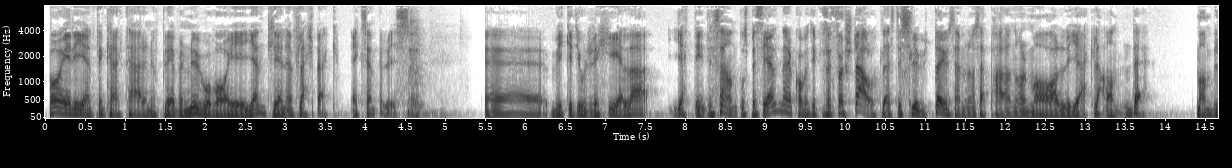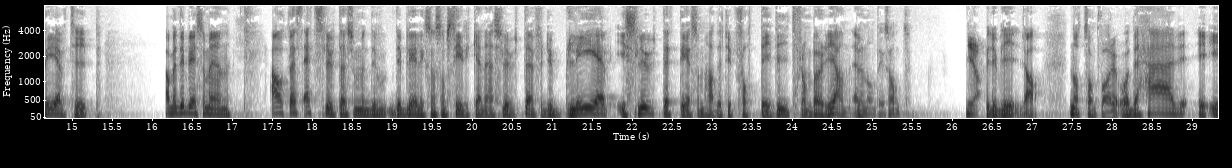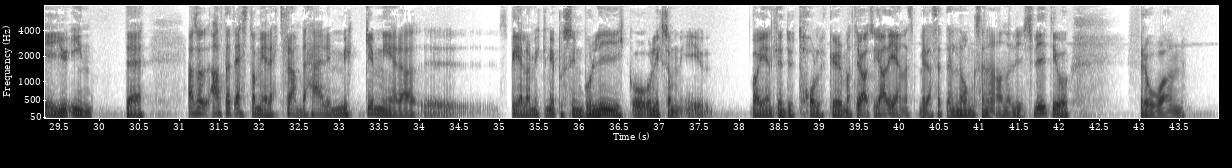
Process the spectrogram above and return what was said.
vad är det egentligen karaktären upplever nu och vad är egentligen en flashback exempelvis? Eh, vilket gjorde det hela jätteintressant och speciellt när det kommer till, för första Outlast det slutar ju sen med någon så här paranormal jäkla ande. Man blev typ, ja men det blev som en, Outlast 1 slutar som det, det blev liksom som cirkeln är sluten för du blev i slutet det som hade typ fått dig dit från början eller någonting sånt. Ja. För det blir, ja, något sånt var det. Och det här är, ju inte, alltså Outlast 1 var mer rätt fram. Det här är mycket mera, eh, spelar mycket mer på symbolik och, och liksom eh, vad egentligen du tolkar ur materialet. Så jag hade gärna velat sett en lång analysvideo från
